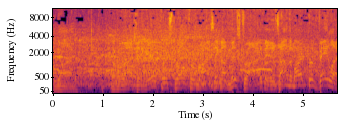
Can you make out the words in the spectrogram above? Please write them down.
beyond the horizon here. First throw for Rising on this drive is on the mark for Vele.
